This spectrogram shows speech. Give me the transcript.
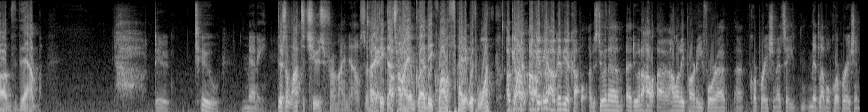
of them? Dude, too many. There's a lot to choose from I know, so I think that's I'll- why I'm glad they qualified it with one. I'll, one I'll, I'll give you. I'll give you a couple. I was doing a uh, doing a, hol- a holiday party for a, a corporation. I'd say mid-level corporation,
